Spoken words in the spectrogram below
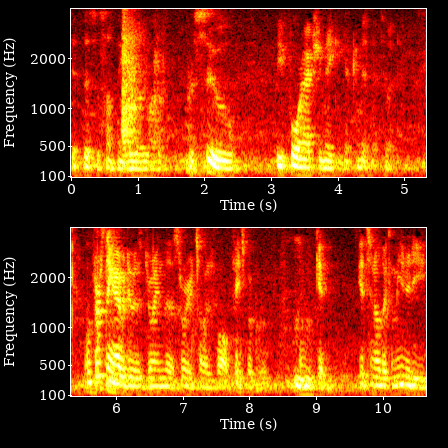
if this is something I really want to pursue before actually making a commitment to it? Well, first thing I would do is join the Storytellers Vault Facebook group. Mhm. Get get to know the community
